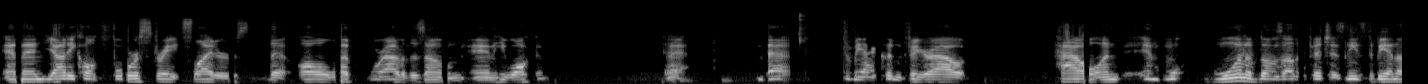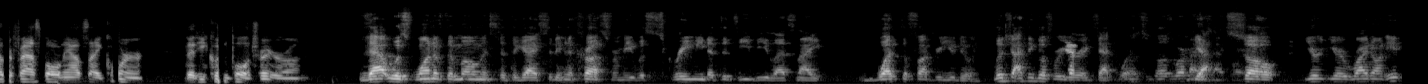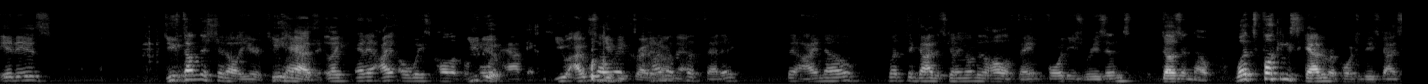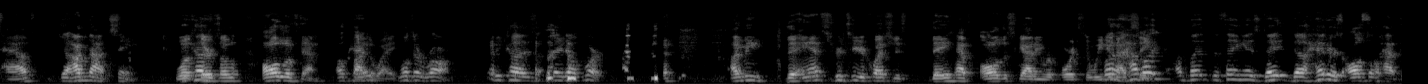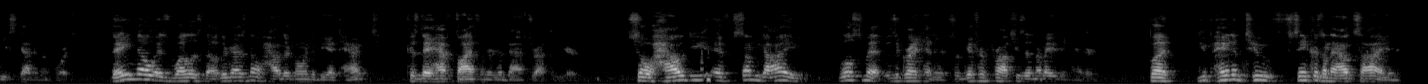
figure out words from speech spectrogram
And then Yadi called four straight sliders that all left were out of the zone, and he walked them. And that to me, I couldn't figure out how on in w- one of those other pitches needs to be another fastball in the outside corner that he couldn't pull a trigger on. That was one of the moments that the guy sitting across from me was screaming at the TV last night. What the fuck are you doing? Legit, I think those were your exact words. Those, those were my Yeah. exact words. So you're you're right on. It, it is. Do he's you done this shit all year. Too, He by has way. like and I always call it You before do. it happens. you. I will so give you it's credit kind on of that. pathetic that I know, but the guy that's going to go into the Hall of Fame for these reasons doesn't know. What fucking scouting report do these guys have that I'm not seeing? Well, because- there's a, all of them. Okay, By the way. well they're wrong because they don't work. I mean, the answer to your question is they have all the scouting reports that we do But not how see. about? But the thing is, they the hitters also have these scouting reports. They know as well as the other guys know how they're going to be attacked because they have 500 at bats throughout the year. So how do you? If some guy, Will Smith is a great hitter, so give him props. He's an amazing hitter, but you paint him two sinkers on the outside,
